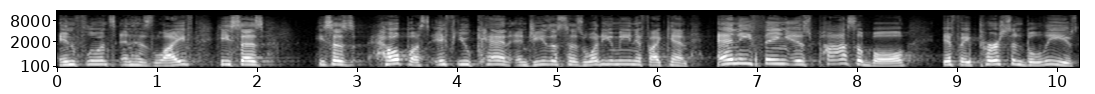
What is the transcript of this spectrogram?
influence in his life. He says, he says, Help us if you can. And Jesus says, What do you mean if I can? Anything is possible if a person believes,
